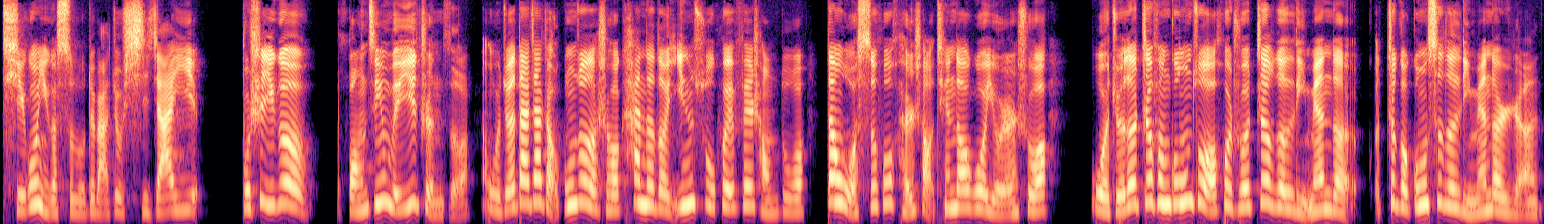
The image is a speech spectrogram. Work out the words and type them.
提供一个思路，对吧？就喜加一，不是一个黄金唯一准则。我觉得大家找工作的时候看到的因素会非常多，但我似乎很少听到过有人说，我觉得这份工作或者说这个里面的这个公司的里面的人。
